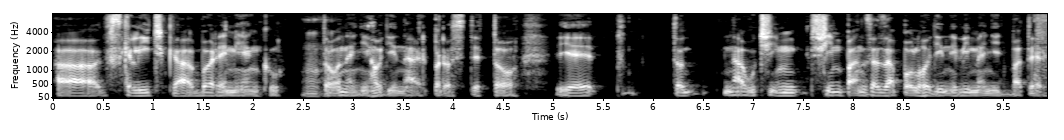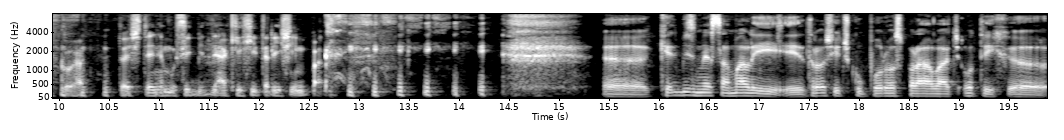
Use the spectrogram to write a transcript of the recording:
a sklíčka alebo remienku. Uh-huh. To není hodinár, proste to je, to naučím šimpanza za pol hodiny vymeniť baterku a to ešte nemusí byť nejaký chytrý šimpan. Keď by sme sa mali trošičku porozprávať o tých e,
